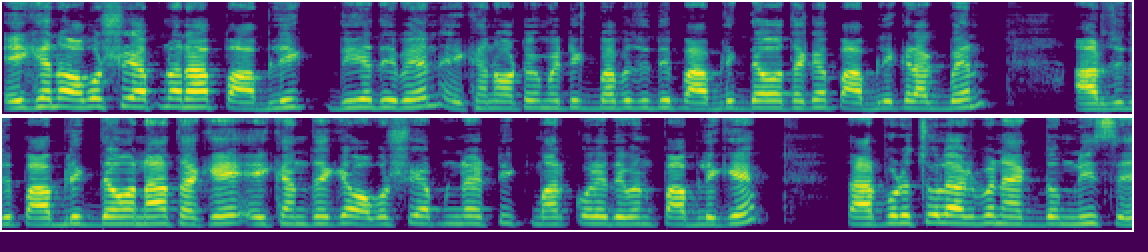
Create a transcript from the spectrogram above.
এইখানে অবশ্যই আপনারা পাবলিক দিয়ে দেবেন। এখানে অটোমেটিকভাবে যদি পাবলিক দেওয়া থাকে পাবলিক রাখবেন। আর যদি পাবলিক দেওয়া না থাকে, এইখান থেকে অবশ্যই আপনারা টিক মার্ক করে দেবেন পাবলিকে তারপরে চলে আসবেন একদম নিচে।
